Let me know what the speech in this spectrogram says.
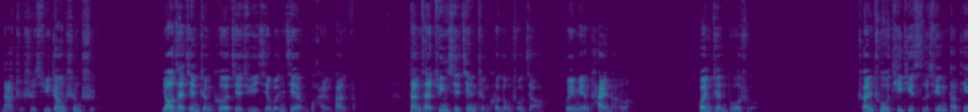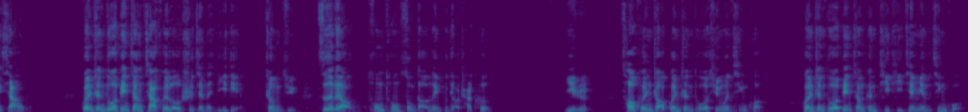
那只是虚张声势。要在鉴证科截取一些文件，我还有办法；但在军械鉴证科动手脚，未免太难了。关振铎说。传出 T.T 死讯当天下午，关振铎便将嘉辉楼事件的疑点。证据资料通通送到内部调查科。翌日，曹锟找关振铎询问情况，关振铎便将跟 T.T 见面的经过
